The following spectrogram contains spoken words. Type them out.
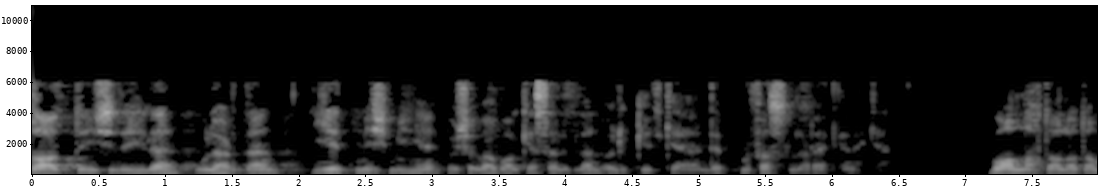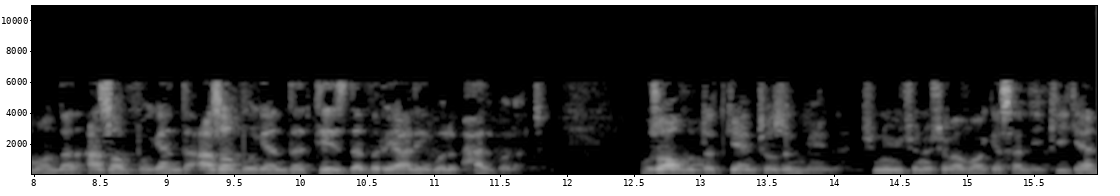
soatni ichidagina ulardan yetmish mingi o'sha vabo kasali bilan o'lib ketgan deb mufassirlar aytgan ekan. Bu alloh taolo tomonidan azob bo'lganda azob bo'lganda tezda bir realik bo'lib hal bo'ladi. Uzoq muddatga ham cho'zilmaydi. Shuning uchun o'sha vabo kasalligi kelgan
